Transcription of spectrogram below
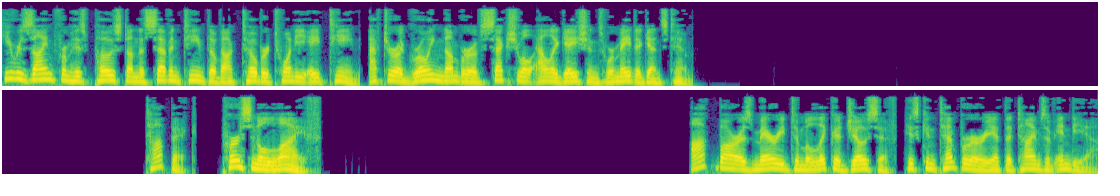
He resigned from his post on 17 October 2018, after a growing number of sexual allegations were made against him. Personal life Akbar is married to Malika Joseph, his contemporary at the Times of India.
